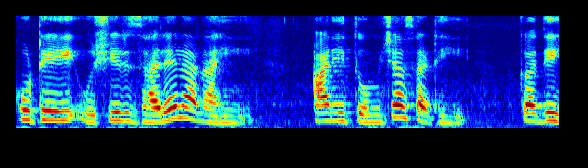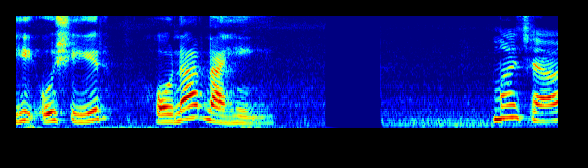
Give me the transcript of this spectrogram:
कुठेही उशीर झालेला नाही आणि तुमच्यासाठी कधीही उशीर होणार नाही. माझ्या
